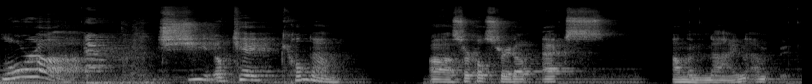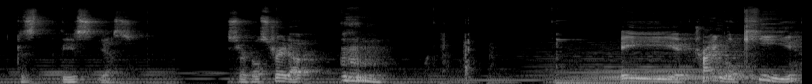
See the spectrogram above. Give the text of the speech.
Laura! Gee, okay, calm down. Uh, circle straight up X on the 9. Um, because these, yes. Circle straight up. A triangle key.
